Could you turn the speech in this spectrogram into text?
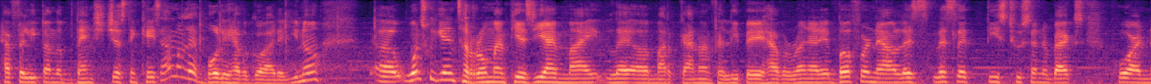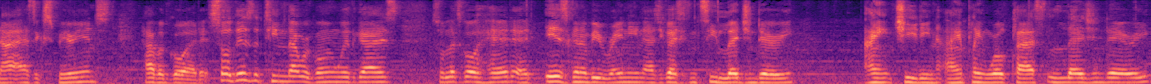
have Felipe on the bench just in case. I'm gonna let Boly have a go at it. You know, uh, once we get into Roma and PSG, I might let uh, Marcano and Felipe have a run at it. But for now, let's let's let these two center backs who are not as experienced have a go at it. So this is the team that we're going with, guys. So let's go ahead. It is gonna be raining, as you guys can see. Legendary. I ain't cheating. I ain't playing world class. Legendary.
